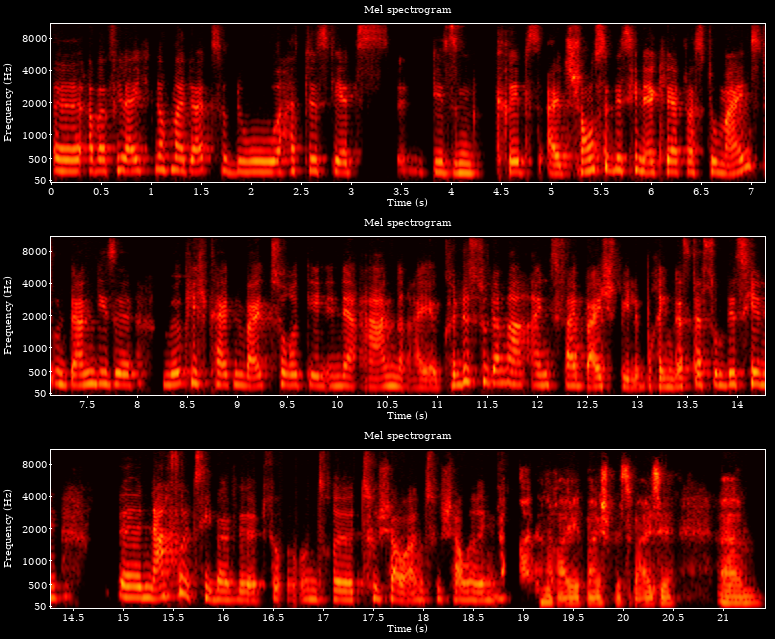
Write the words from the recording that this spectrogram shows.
Äh, aber vielleicht noch mal dazu: Du hattest jetzt diesen Krebs als Chance ein bisschen erklärt, was du meinst, und dann diese Möglichkeiten weit zurückgehen in der Ahnenreihe. Könntest du da mal ein, zwei Beispiele bringen, dass das so ein bisschen äh, nachvollziehbar wird für unsere Zuschauer und Zuschauerinnen? Ahnenreihe beispielsweise, ähm,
